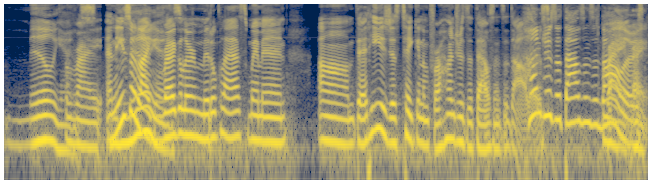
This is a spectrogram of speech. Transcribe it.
millions. right. And these are like regular middle class women um that he is just taking them for hundreds of thousands of dollars. hundreds of thousands of dollars. right. right.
